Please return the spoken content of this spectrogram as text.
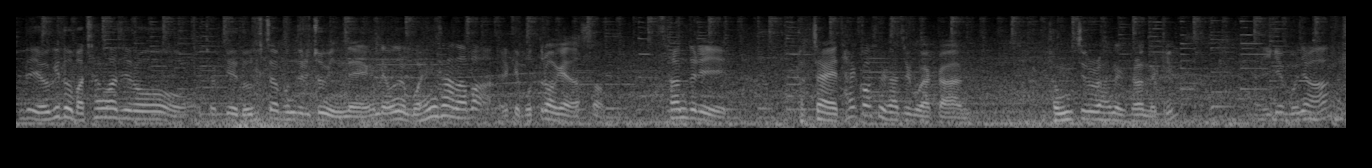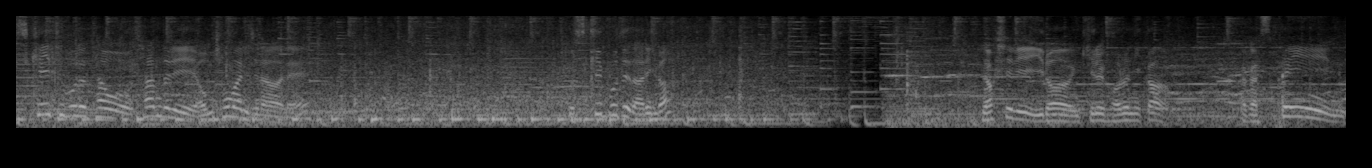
근데 여기도 마찬가지로 저기 노숙자분들이 좀 있네. 근데 오늘 뭐 행사하나 봐. 이렇게 못 들어가게 해놨어. 사람들이 각자의 탈 것을 가지고 약간 경주를 하는 그런 느낌? 이게 뭐냐? 스케이트보드 타고 사람들이 엄청 많이 지나가네. 뭐 스케이트보드 날인가? 확실히 이런 길을 걸으니까 약간 스페인,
